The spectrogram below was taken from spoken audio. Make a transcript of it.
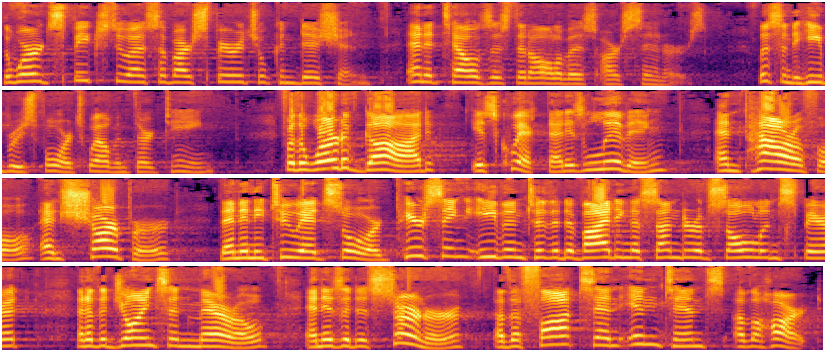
The Word speaks to us of our spiritual condition and it tells us that all of us are sinners. Listen to Hebrews 4 12 and 13. For the word of God is quick, that is living, and powerful, and sharper than any two edged sword, piercing even to the dividing asunder of soul and spirit, and of the joints and marrow, and is a discerner of the thoughts and intents of the heart.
